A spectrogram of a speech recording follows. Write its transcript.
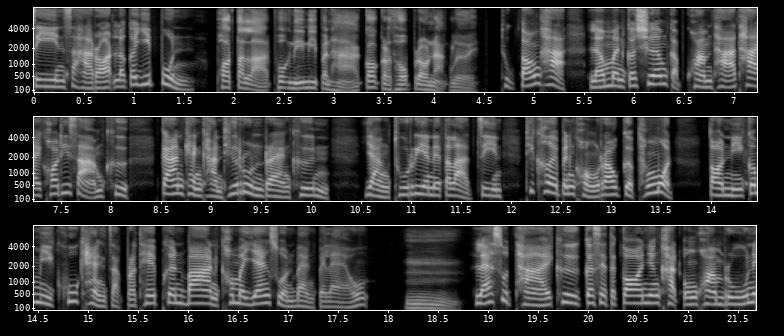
จีน สหรัฐแล้วก็ญี่ปุ่น พอตลาดพวกนี้มีปัญหาก็กระทบเราหนักเลย ถูกต้องค่ะ แล้วมันก็เชื่อมกับความท้าทายข้อที่ 3 คือ การแข่งขันที่รุนแรงขึ้น อย่างทุเรียนในตลาดจีนที่เคยเป็นของเราเกือบทั้งหมด ตอนนี้ก็มีคู่แข่งจากประเทศเพื่อนบ้านเข้ามาแย่งส่วนแบ่งไปแล้วอืม และสุดท้ายคือเกษตรกรยังขัดองค์ความรู้ใน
